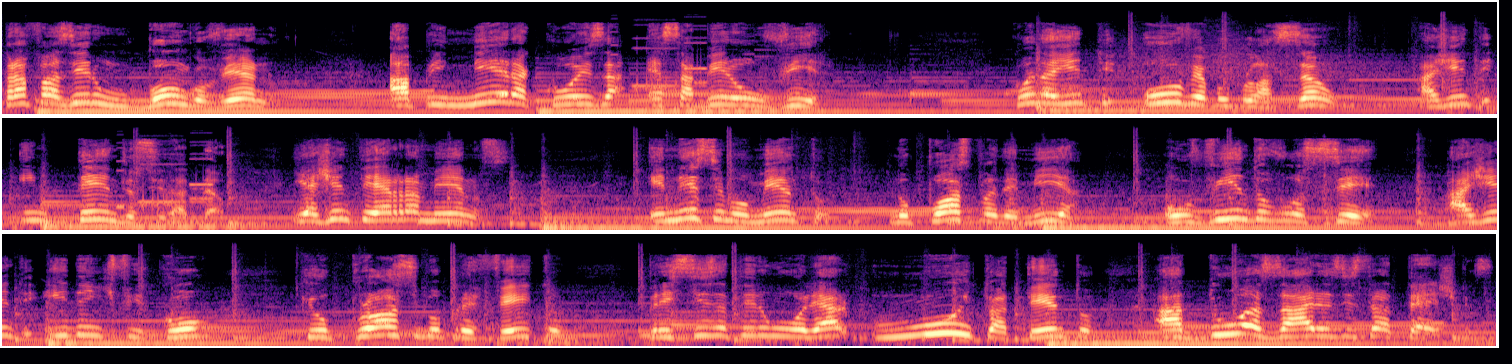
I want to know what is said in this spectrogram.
Para fazer um bom governo, a primeira coisa é saber ouvir. Quando a gente ouve a população, a gente entende o cidadão e a gente erra menos. E nesse momento, no pós-pandemia, ouvindo você, a gente identificou que o próximo prefeito precisa ter um olhar muito atento a duas áreas estratégicas:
